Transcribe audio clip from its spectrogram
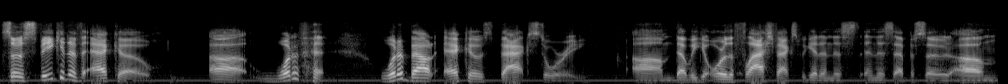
So speaking of Eko, uh, what about what about Eko's backstory um, that we get, or the flashbacks we get in this in this episode? Um,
